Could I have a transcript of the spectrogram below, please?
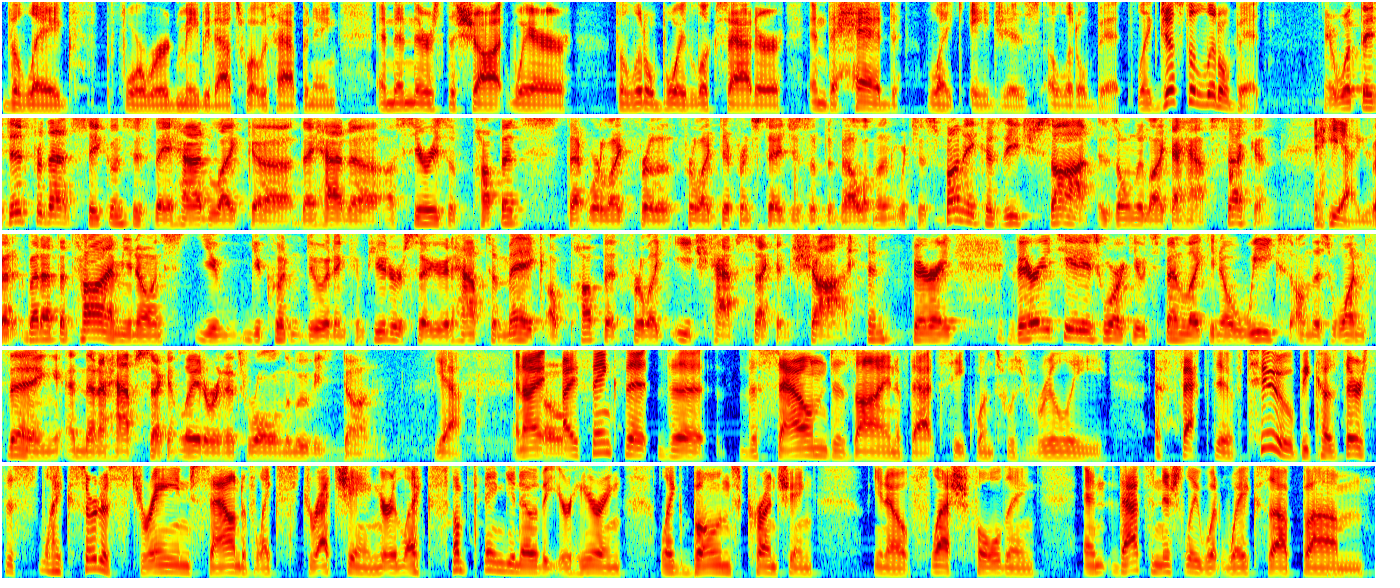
the leg f- forward. Maybe that's what was happening. And then there's the shot where the little boy looks at her, and the head like ages a little bit, like just a little bit. And what they did for that sequence is they had like uh, they had a, a series of puppets that were like for the, for like different stages of development, which is funny because each shot is only like a half second. yeah, exactly. But but at the time, you know, and you you couldn't do it in computers, so you would have to make a puppet for like each half second shot, and very very tedious work. You would spend like you know weeks on this one thing, and then a half second later, and its role in the movie's done. Yeah. And I, So- I think that the the sound design of that sequence was really effective too because there's this like sort of strange sound of like stretching or like something you know that you're hearing like bones crunching you know flesh folding and that's initially what wakes up um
